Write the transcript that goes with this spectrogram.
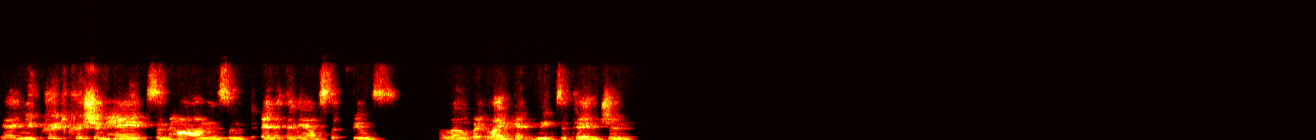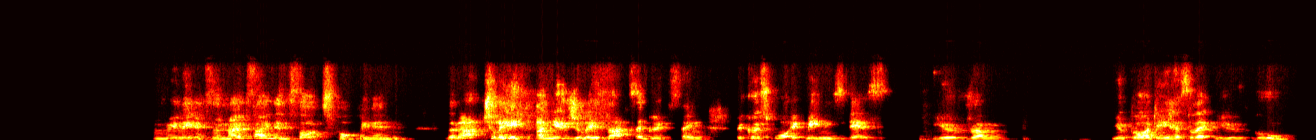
Again, you could cushion heads and hands and anything else that feels a little bit like it needs attention. And really, if they're now finding thoughts popping in, then actually, unusually, that's a good thing because what it means is your um, your body has let you go.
